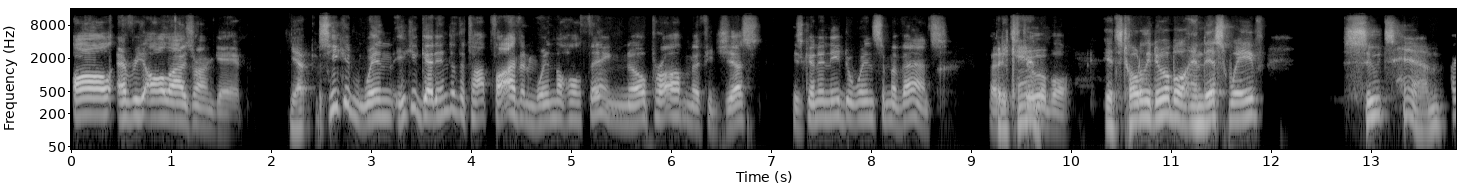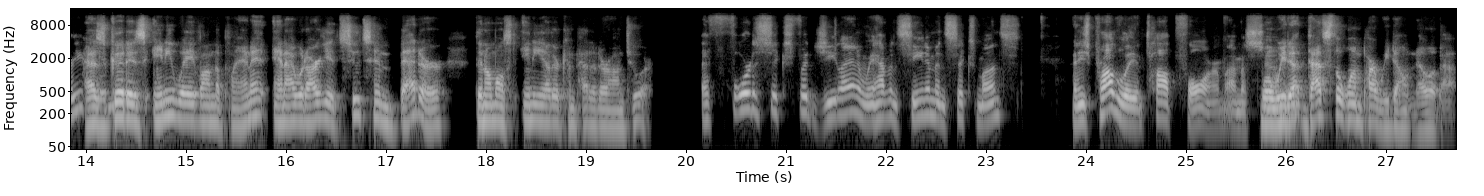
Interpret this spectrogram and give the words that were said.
all every all eyes are on gabe Yep. because he could win he could get into the top five and win the whole thing no problem if he just he's going to need to win some events but, But he it's can. doable It's totally doable. And this wave suits him as kidding? good as any wave on the planet. And I would argue it suits him better than almost any other competitor on tour. at four to six foot g-land and we haven't seen him in six months and he's probably in top form i'm assuming Well, we don't, that's the one part we don't know about.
